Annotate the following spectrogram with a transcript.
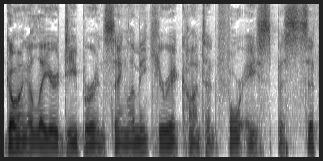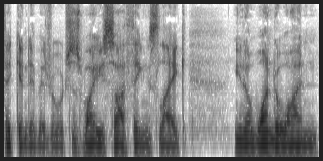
going a layer deeper and saying, let me curate content for a specific individual, which is why you saw things like, you know, one to one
